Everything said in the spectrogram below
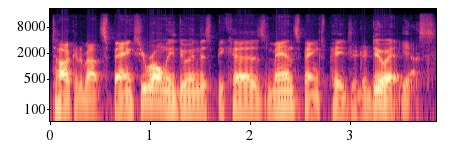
talking about Spanx. You were only doing this because Man Spanx paid you to do it. Yes.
